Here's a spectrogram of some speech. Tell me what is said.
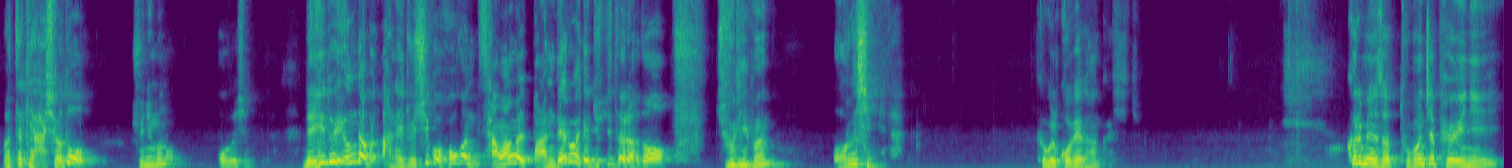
어떻게 하셔도 주님은 옳으십니다. 내 기도에 응답을 안 해주시고 혹은 상황을 반대로 해주시더라도 주님은 옳으십니다. 그걸 고백한 것이죠. 그러면서 두 번째 표현이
